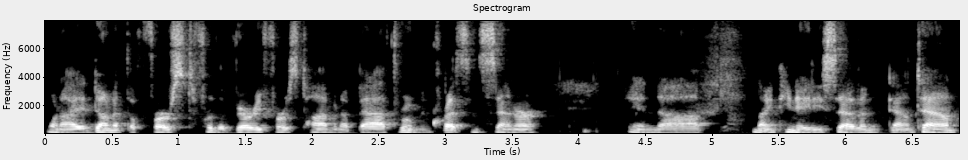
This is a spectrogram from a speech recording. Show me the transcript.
When I had done it the first for the very first time in a bathroom in Crescent Center in uh, 1987 downtown.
